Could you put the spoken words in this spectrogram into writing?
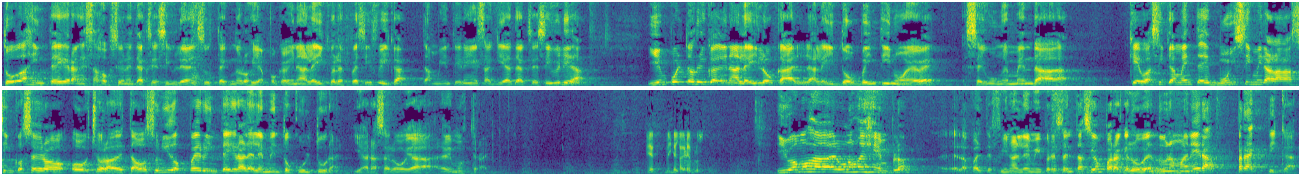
todas integran esas opciones de accesibilidad en sus tecnologías, porque hay una ley que lo especifica, también tienen esas guías de accesibilidad. Y en Puerto Rico hay una ley local, la ley 229, según enmendada, que básicamente es muy similar a la 508, la de Estados Unidos, pero integra el elemento cultural. Y ahora se lo voy a demostrar. Y vamos a dar unos ejemplos en la parte final de mi presentación para que lo vean de una manera práctica.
